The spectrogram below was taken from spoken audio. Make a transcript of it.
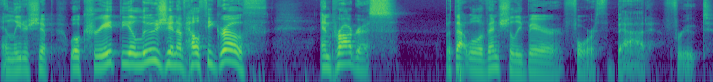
and leadership will create the illusion of healthy growth and progress but that will eventually bear forth bad fruit.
